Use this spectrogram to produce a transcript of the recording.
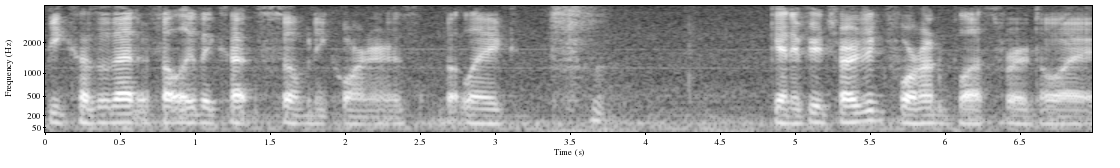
because of that, it felt like they cut so many corners. But like, again, if you're charging four hundred plus for a toy,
